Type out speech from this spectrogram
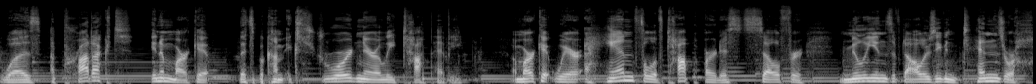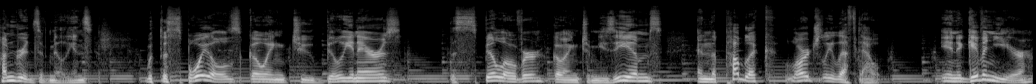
was a product in a market that's become extraordinarily top heavy. A market where a handful of top artists sell for millions of dollars, even tens or hundreds of millions, with the spoils going to billionaires, the spillover going to museums, and the public largely left out. In a given year,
